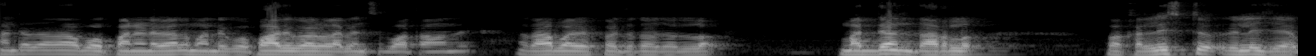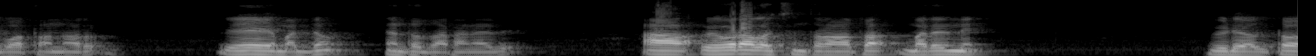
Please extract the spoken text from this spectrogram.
అంటే దాదాపు పన్నెండు వేల మందికి ఉపాధి కూడా లభించబోతా ఉంది. రాబోయే కొద్ది రోజుల్లో మద్యం ధరలు ఒక లిస్టు రిలీజ్ చేయబోతున్నారు ఏ మద్యం ఎంత ధర అనేది. ఆ వివరాలు వచ్చిన తర్వాత మరిన్ని వీడియోలతో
